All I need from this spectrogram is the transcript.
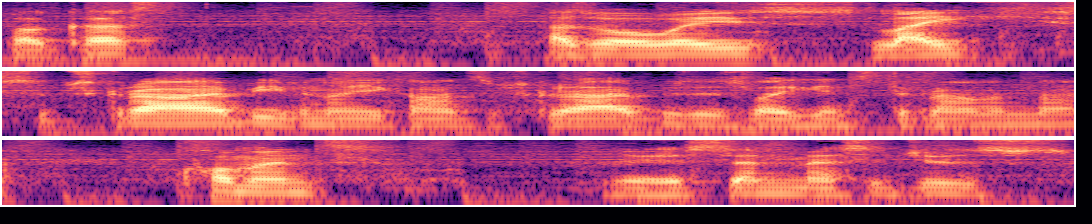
podcast. As always, like, subscribe, even though you can't subscribe because it's like Instagram and that. Comment, uh, send messages,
